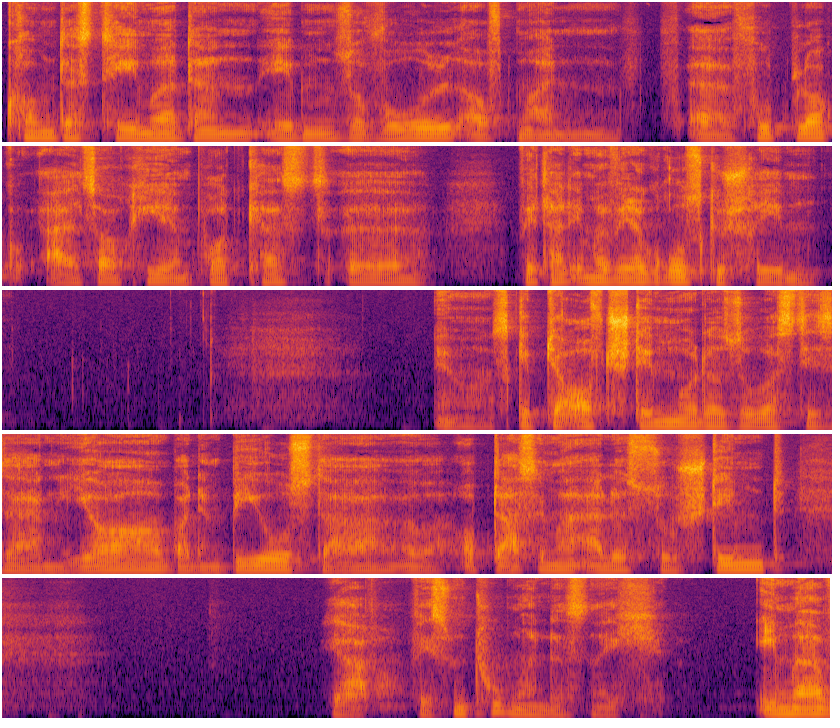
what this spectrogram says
kommt das Thema dann eben sowohl auf meinen äh, Foodblog als auch hier im Podcast, äh, wird halt immer wieder groß geschrieben. Ja, es gibt ja oft Stimmen oder sowas, die sagen, ja, bei den Bios da, ob das immer alles so stimmt. Ja, wissen tut man das nicht. Immer,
